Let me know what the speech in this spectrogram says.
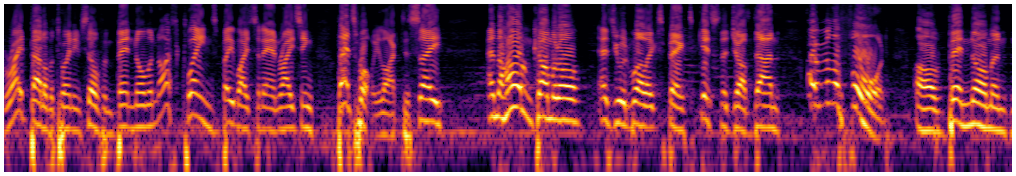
Great battle between himself and Ben Norman. Nice, clean Speedway sedan racing. That's what we like to see. And the Holden Commodore, as you would well expect, gets the job done over the Ford of Ben Norman.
